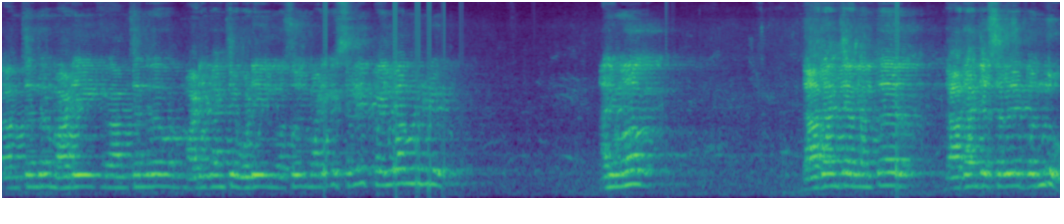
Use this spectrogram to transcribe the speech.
रामचंद्र माडिक रामचंद्र माडिकांचे वडील मसोज माडिक हे सगळे पैलवान मंडळी आणि मग दादांच्या नंतर दादांचे सगळे बंधू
